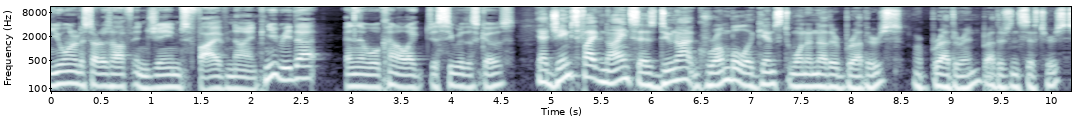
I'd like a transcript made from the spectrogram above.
You wanted to start us off in James 5 9. Can you read that? And then we'll kind of like just see where this goes. Yeah, James 5 9 says, Do not grumble against one another, brothers or brethren, brothers and sisters,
